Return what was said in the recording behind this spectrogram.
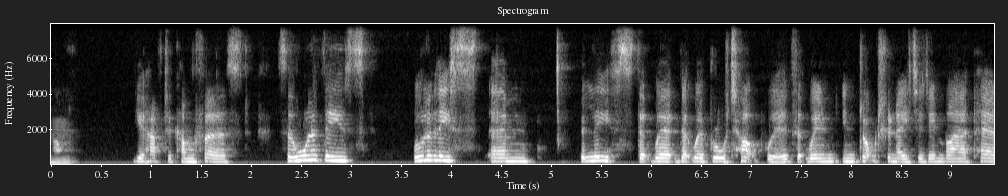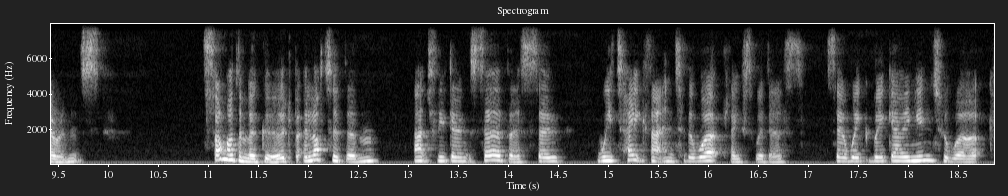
mm. you have to come first. So all of these, all of these um, beliefs that we're that we're brought up with, that we're indoctrinated in by our parents, some of them are good, but a lot of them actually don't serve us. So we take that into the workplace with us. So we're, we're going into work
